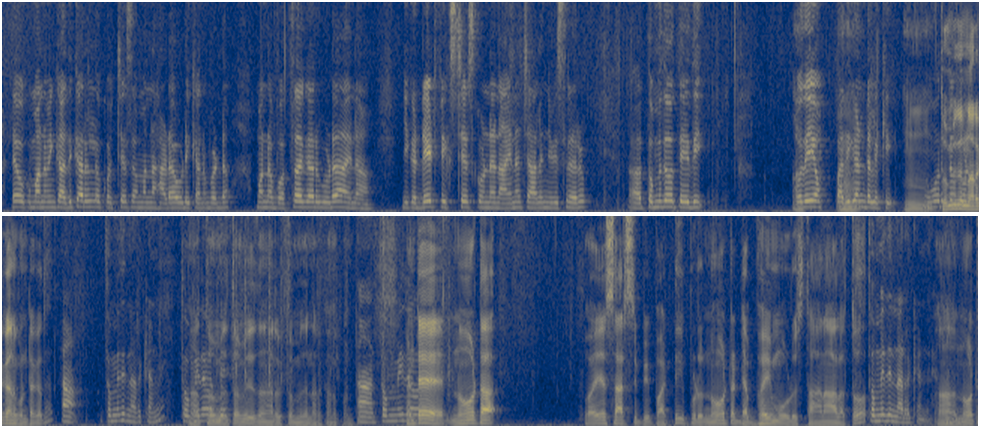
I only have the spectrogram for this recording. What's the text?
అంటే ఒక మనం ఇంకా అధికారంలోకి వచ్చేసామన్న హడావుడి కనబడ్డం మొన్న బొత్స గారు కూడా ఆయన ఇక డేట్ ఫిక్స్ చేసుకోండి అని ఆయన ఛాలెంజ్ విసిరారు. తొమ్మిదవ తేదీ ఉదయం పది గంటలకి తొమ్మిదిన్నరకు అనుకుంటా కదా? తొమ్మిది తొమ్మిదిన్నరకు తొమ్మిదిన్నరకు అనుకుంటా. ఆ, తొమ్మిదవ అంటే నూట వైఎస్ఆర్సిపి పార్టీ ఇప్పుడు నూట డెబ్భై మూడు స్థానాలతో తొమ్మిదిన్నరకి అండి ఆ, నూట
